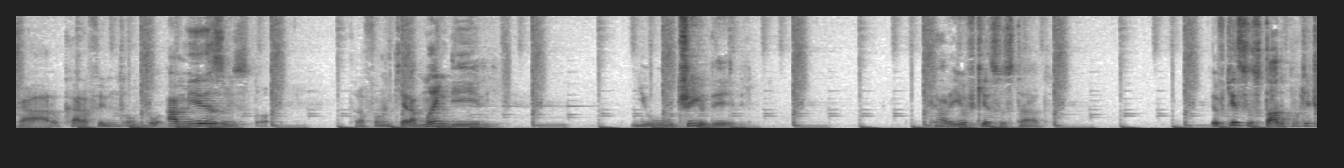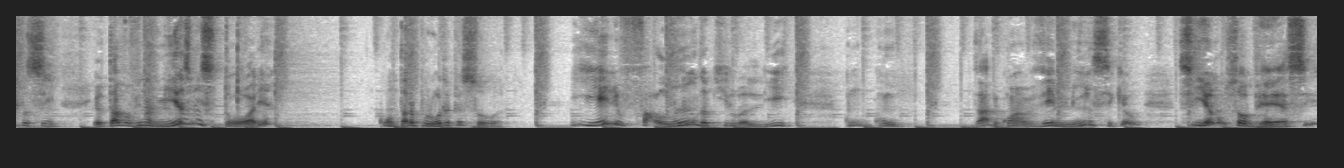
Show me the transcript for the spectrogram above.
cara. O cara foi, me contou a mesma história. Tava falando que era a mãe dele e o tio dele. Cara, e eu fiquei assustado. Eu fiquei assustado porque, tipo assim, eu tava ouvindo a mesma história contada por outra pessoa. E ele falando aquilo ali com, com sabe, com a veemência que eu, se eu não soubesse,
